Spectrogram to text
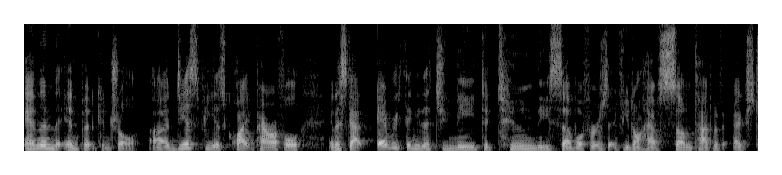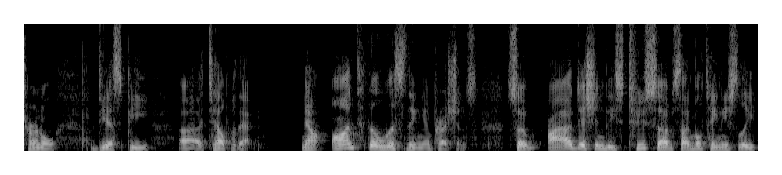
and then the input control. Uh, DSP is quite powerful, and it's got everything that you need to tune these subwoofers if you don't have some type of external DSP uh, to help with that. Now on to the listening impressions. So I auditioned these two subs simultaneously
